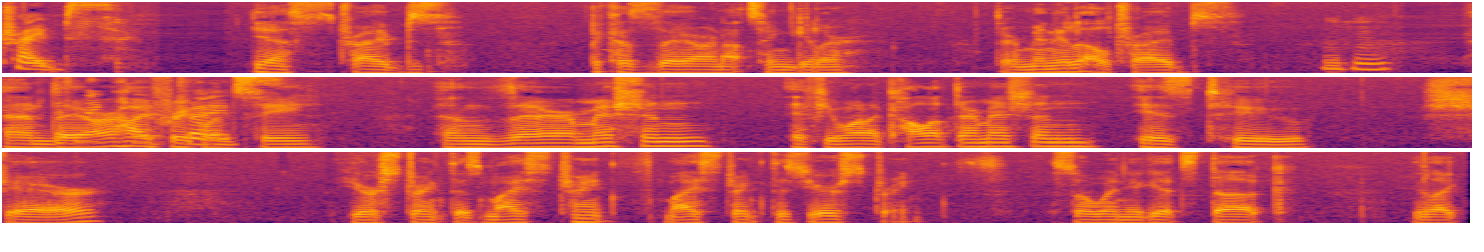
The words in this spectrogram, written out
Tribes. Yes, tribes, because they are not singular. There are many little tribes, hmm and they Let's are high big tribes. frequency. And their mission, if you want to call it their mission, is to share. Your strength is my strength. My strength is your strength. So when you get stuck, you're like,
